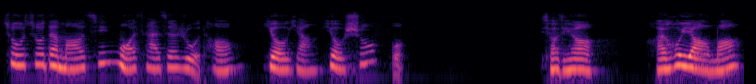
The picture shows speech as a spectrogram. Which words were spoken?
粗粗的毛巾摩擦着乳头，又痒又舒服。小婷，还会痒吗？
